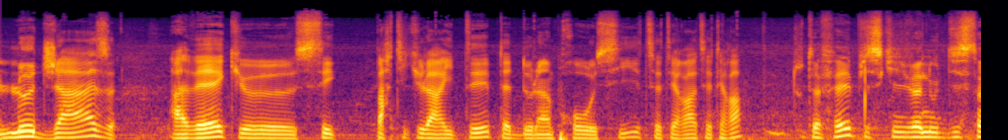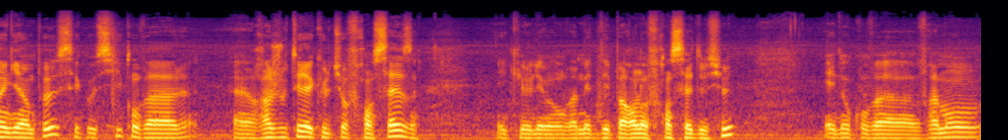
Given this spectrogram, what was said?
le jazz avec euh, ses particularités, peut-être de l'impro aussi, etc., etc. Tout à fait. Puis ce qui va nous distinguer un peu, c'est qu'aussi qu'on va euh, rajouter la culture française et que va mettre des paroles en français dessus. Et donc on va vraiment,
